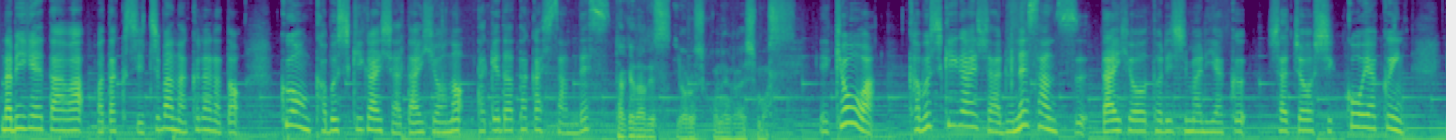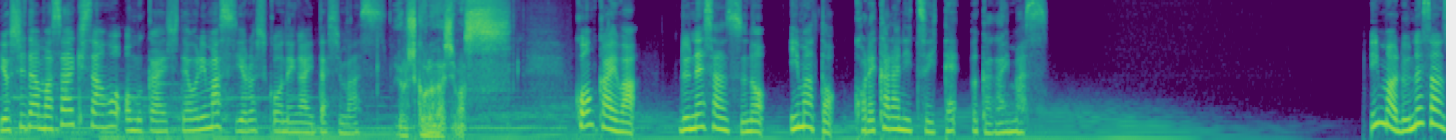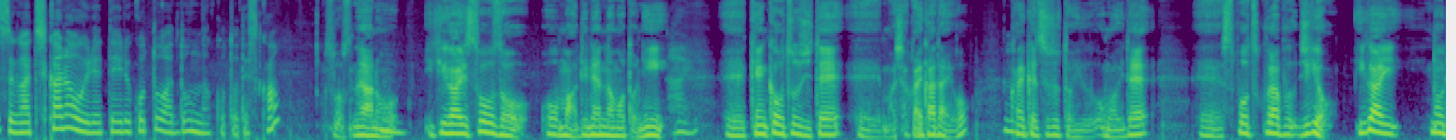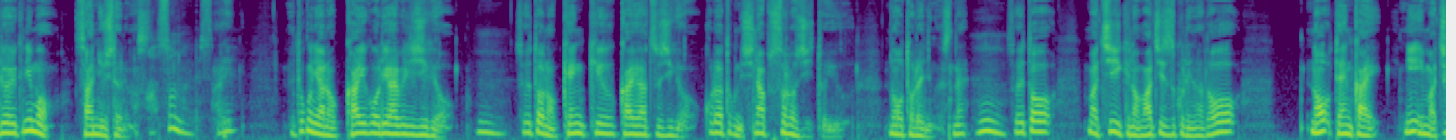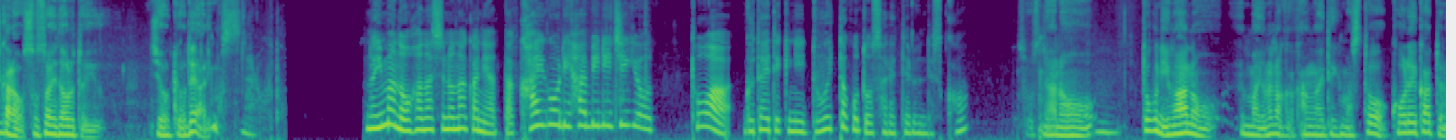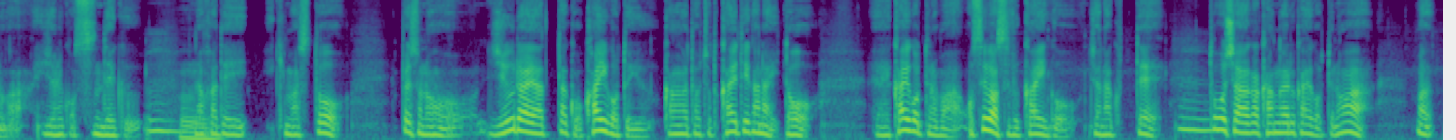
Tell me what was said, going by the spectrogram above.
ナビゲーターは私千葉なクララとクオン株式会社代表の武田隆さんです。武田です。よろしくお願いします。え今日は株式会社ルネサンス代表取締役社長執行役員吉田正明さんをお迎えしております。よろしくお願いいたします。よろしくお願いします。今回はルネサンスの今とこれからについて伺います今ルネサンスが力を入れていることはどんなことですか？そうですね。あの、うん。生きがい創造をまあ理念のもとに、はい。えー、喧嘩を通じて、えー、まあ社会課題を解決するという思いで、えースポーツクラブ事業以外の領域にも参入しております。あ。そうなんですね、はい。で特にあの介護リハビリ事業、うん。それとの研究開発事業、これは特にシナプソロジーという脳トレーニングですね。うん。それとまあ地域のまちづくりなどをの展開に今力を注いでおるという状況であります。なるほど。の今のお話の中にあった介護リハビリ事業とは具体的にどういったことをされてるんですか、そうですね。あの、うん。特に今の、まあ、世の中考えていきますと高齢化というのが非常にこう進んでいくうん。うん。中でいきますと、やっぱりその従来あったこう介護という考え方をちょっと変えていかないと、えー介護っていうのはまあお世話する介護じゃなくてうん。当社が考える介護っていうのは、まあ、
